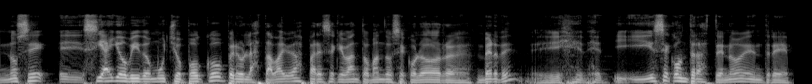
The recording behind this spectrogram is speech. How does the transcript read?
no sé eh, si ha llovido mucho o poco, pero las tabaibas parece que van tomando ese color eh, verde y, ese contraste, ¿no? Entre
